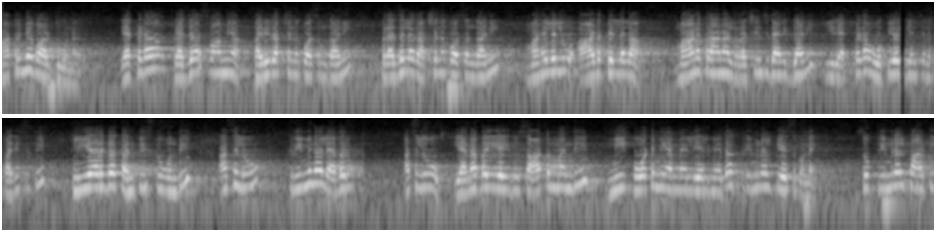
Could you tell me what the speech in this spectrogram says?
మాత్రమే వాడుతూ ఉన్నారు. ఎక్కడ ప్రజాస్వామ్య పరిరక్షణ కోసం కానీ ప్రజల రక్షణ కోసం కానీ మహిళలు ఆడపిల్లల మాన ప్రాణాలు రక్షించడానికి కానీ మీరు ఎక్కడా ఉపయోగించిన పరిస్థితి క్లియర్గా కనిపిస్తూ ఉంది. అసలు క్రిమినల్ ఎవరు? అసలు ఎనభై ఐదు శాతం మంది మీ కూటమి ఎమ్మెల్యేల మీద క్రిమినల్ కేసులు ఉన్నాయి. సో క్రిమినల్ పార్టీ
